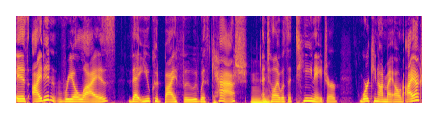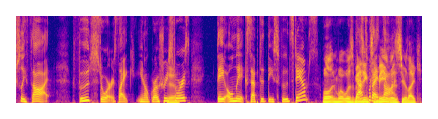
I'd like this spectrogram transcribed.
is I didn't realize that you could buy food with cash Mm-hmm. until I was a teenager working on my own. I actually thought food stores, like, you know, grocery stores, they only accepted these food stamps. Well, and what was amazing what to I me thought. was you're like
